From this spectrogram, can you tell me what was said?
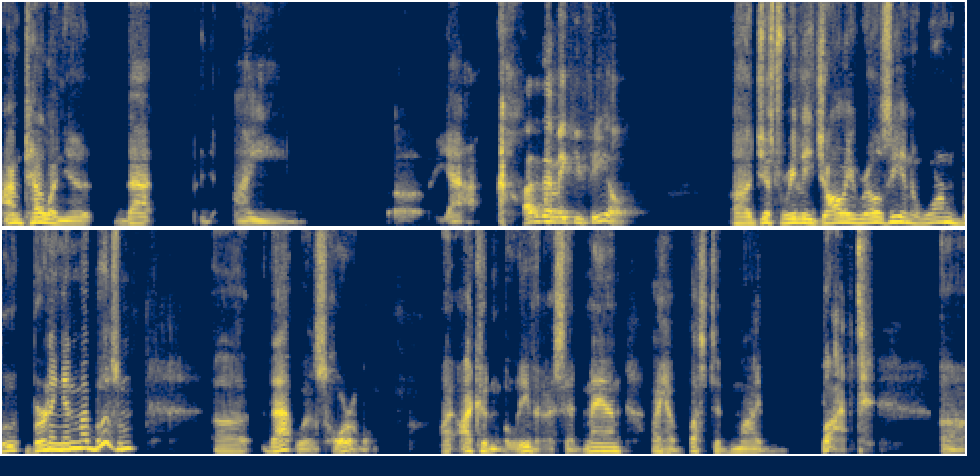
I'm telling you that I, uh, yeah. How did that make you feel? Uh, just really jolly, rosy, and a warm bo- burning in my bosom. Uh, that was horrible. I, I couldn't believe it. I said, man, I have busted my butt uh,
